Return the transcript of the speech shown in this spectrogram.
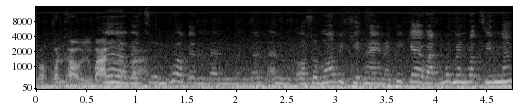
ก็คนเฒ่าอยู่บ้านเอคอรับไปว่าคืนพวกกันอันอันอันอสมอไปขีดให้นะคือแก้หวัดโมเมนต์วัคซีนนะ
